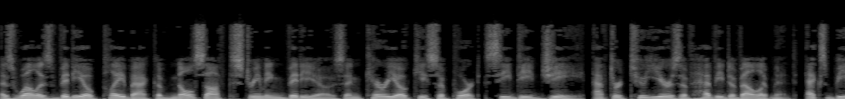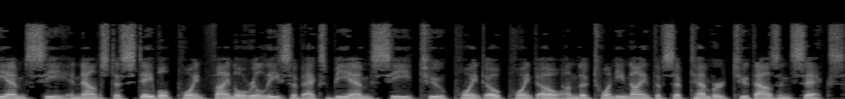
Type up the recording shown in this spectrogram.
as well as video playback of Nullsoft streaming videos and karaoke support (CDG). After 2 years of heavy development, XBMC announced a stable point final release of XBMC 2.0.0 on the 29th of September 2006.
